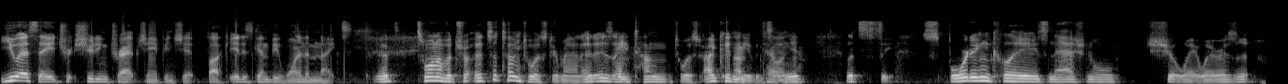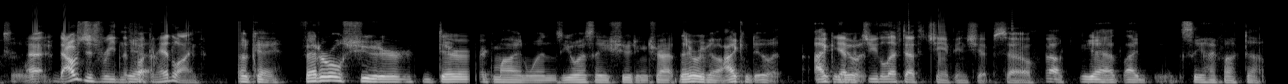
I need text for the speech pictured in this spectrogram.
USA tr- Shooting Trap Championship. Fuck, it is going to be one of them nights. It's one of a. Tr- it's a tongue twister, man. It is a mm. tongue twister. I couldn't I'm even say you. it. Let's see. Sporting Clay's National Show, wait, where is it? Uh, I was just reading the yeah. fucking headline. Okay. Federal shooter Derrick Mein wins USA shooting trap. There we go. I can do it. I can yeah, do but it. you left out the championship, so. Oh, yeah, I see. I fucked up.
